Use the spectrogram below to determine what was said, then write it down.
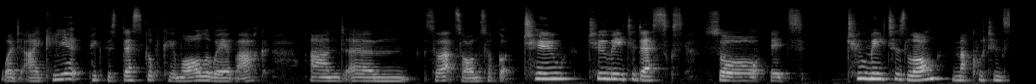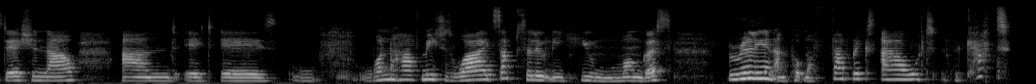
Went to Ikea, picked this desk up, came all the way back. And um, so that's on. So I've got two two metre desks. So it's two metres long, my cutting station now. And it is one and a half metres wide. It's absolutely humongous. Brilliant. And put my fabrics out. The cat,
